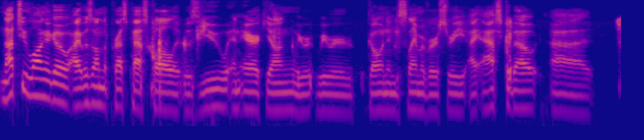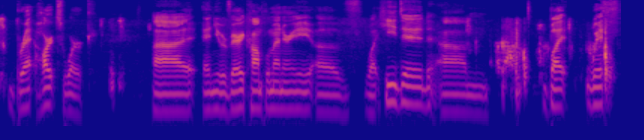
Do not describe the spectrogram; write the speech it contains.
not too long ago, I was on the press pass call. It was you and Eric Young. We were we were going into Slammiversary. I asked about uh, Bret Hart's work, uh, and you were very complimentary of what he did. Um, but with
